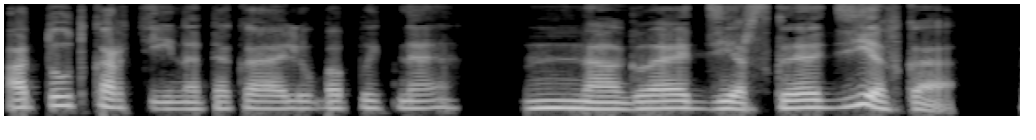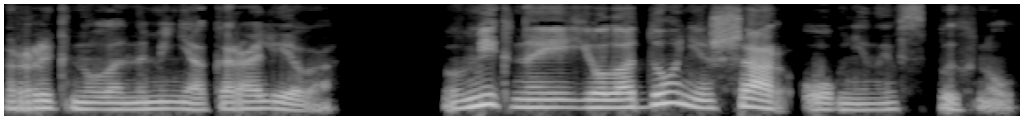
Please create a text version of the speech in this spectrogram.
А тут картина такая любопытная. Наглая дерзкая девка, рыкнула на меня королева. Вмиг на ее ладони шар огненный вспыхнул.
